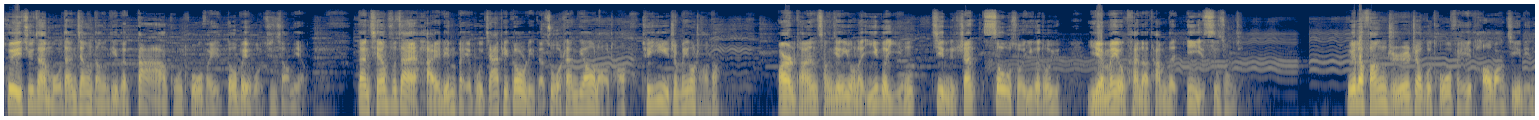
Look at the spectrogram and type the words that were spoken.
退居在牡丹江等地的大股土匪都被我军消灭了，但潜伏在海林北部夹皮沟里的座山雕老巢却一直没有找到。二团曾经用了一个营进山搜索一个多月，也没有看到他们的一丝踪迹。为了防止这股土匪逃往吉林，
